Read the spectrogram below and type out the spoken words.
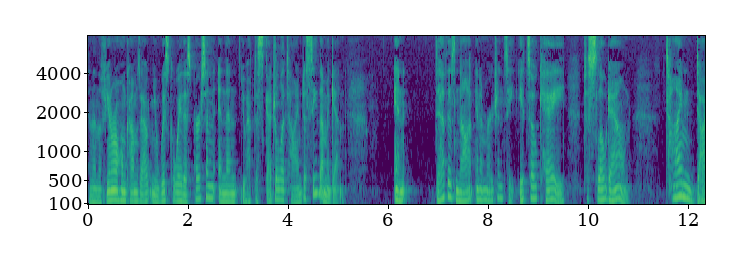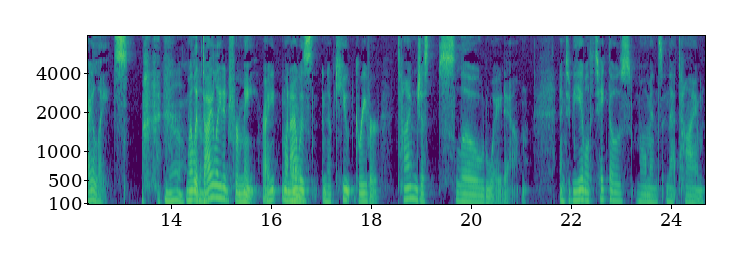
And then the funeral home comes out and you whisk away this person and then you have to schedule a time to see them again. And death is not an emergency. It's okay to slow down. Time dilates. Yeah. well, it dilated for me, right? When I was an acute griever, time just slowed way down. And to be able to take those moments and that time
